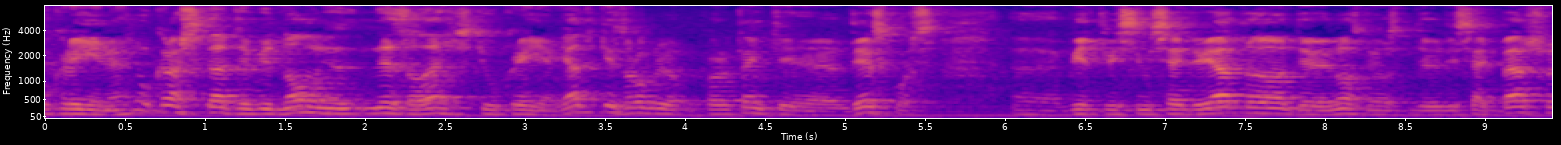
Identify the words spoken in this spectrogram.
України. Ну, краще сказати, відновленню незалежності України. Я таки зроблю коротенький е, дискурс е, від 89-го, 90-го, 91-го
